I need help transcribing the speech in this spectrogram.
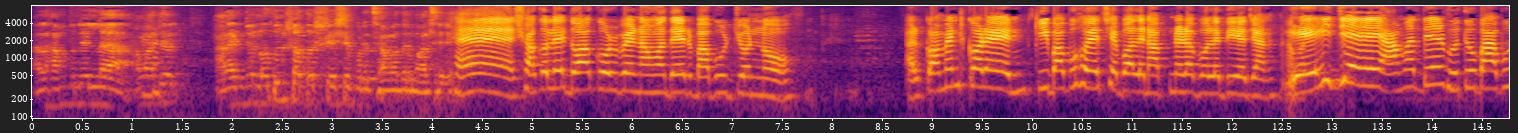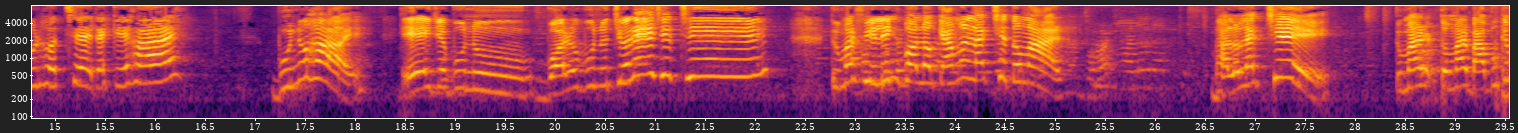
আলহামদুলিল্লাহ আমাদের আরেকজন নতুন সদস্য এসে পড়েছে আমাদের মাঝে। হ্যাঁ সকলে দোয়া করবেন আমাদের বাবুর জন্য। আর কমেন্ট করেন কি বাবু হয়েছে বলেন আপনারা বলে দিয়ে যান। এই যে আমাদের ভূতু বাবুর হচ্ছে এটা কে হয়? বুনু হয়। এই যে বুনু বড় বুনু চলে এসেছে। তোমার ফিলিংস বলো কেমন লাগছে তোমার? ভালো লাগছে? তোমার তোমার বাবুকে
